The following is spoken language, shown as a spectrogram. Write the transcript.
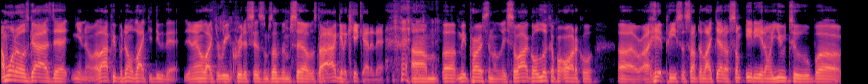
I'm one of those guys that you know a lot of people don't like to do that. You know, they don't like to read criticisms of themselves. I get a kick out of that. Um, uh, me personally, so I go look up an article. Uh, a hit piece or something like that, or some idiot on YouTube. Uh,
